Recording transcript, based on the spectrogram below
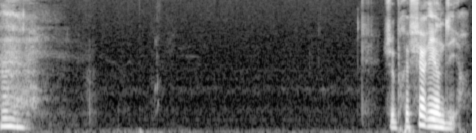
Je préfère rien dire.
